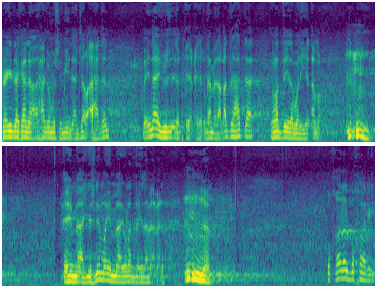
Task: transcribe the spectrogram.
فإذا كان أحد المسلمين أجر أحدا فإن لا يجوز الإقدام على قتله حتى يرد إلى ولي الأمر. فإما أن يسلم وإما يرد إلى مأمنه نعم. وقال البخاري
